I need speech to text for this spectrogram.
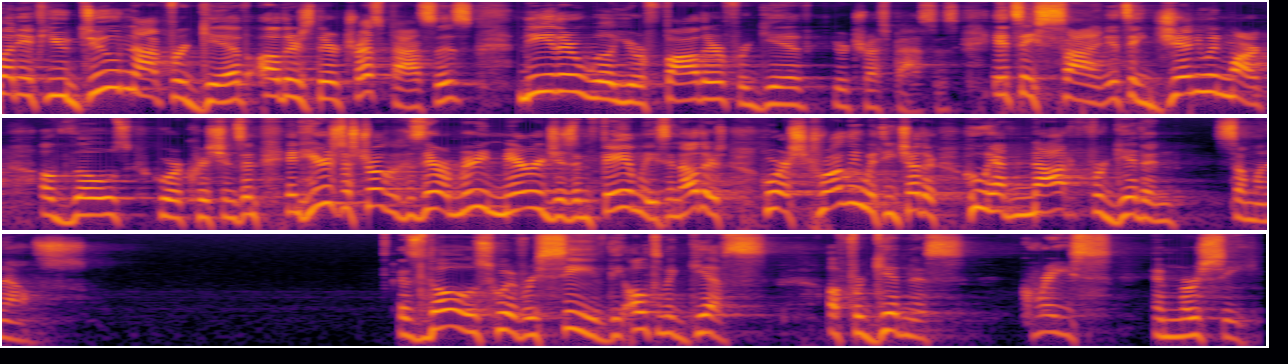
But if you do not forgive others their trespasses, neither will your Father forgive your trespasses. It's a sign, it's a genuine mark of those who are Christians. And, and here's the struggle because there are many marriages and families and others who are struggling with each other who have not forgiven someone else. As those who have received the ultimate gifts of forgiveness, grace, and mercy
